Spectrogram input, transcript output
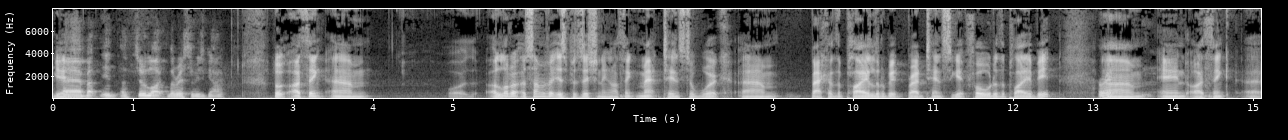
Yeah. Uh, but it, I still like the rest of his game. Look, I think um, a lot of some of it is positioning. I think Matt tends to work um, back of the play a little bit. Brad tends to get forward of the play a bit, Right. um, and I think uh,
